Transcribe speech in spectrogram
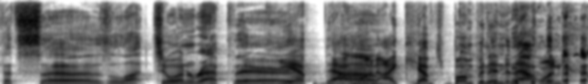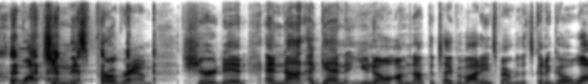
that's uh there's a lot to unwrap there. yep, that one. Um, I kept bumping into that one watching this program. Sure did. And not again, you know, I'm not the type of audience member that's going to go, "What?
